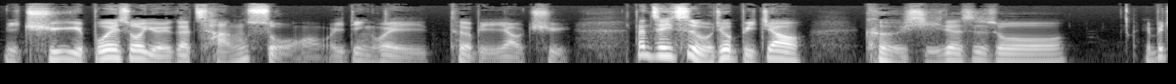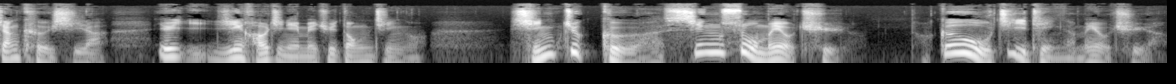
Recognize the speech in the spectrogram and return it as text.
你区域不会说有一个场所哦，我一定会特别要去，但这一次我就比较可惜的是说，也不讲可惜啦，因为已经好几年没去东京哦。新宿啊，新宿没有去，歌舞伎町啊没有去啊。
